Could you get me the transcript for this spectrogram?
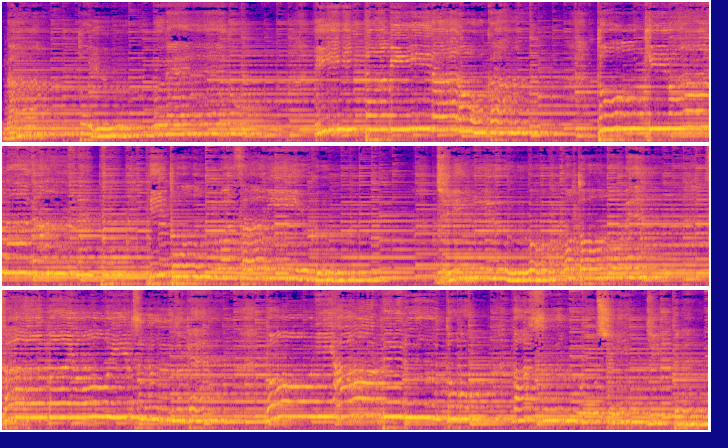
なんという胸の痛みだろうか時は流れて人は去りゆく自由を求めさまよい続け信じて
